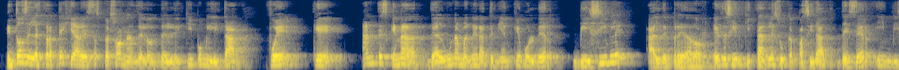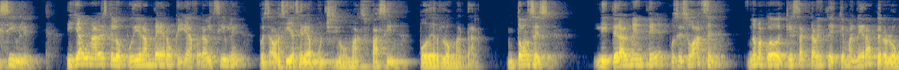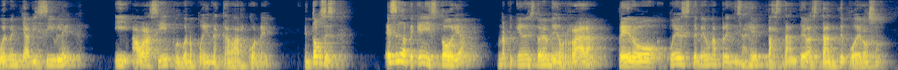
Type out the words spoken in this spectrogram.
Entonces la estrategia de estas personas, de del equipo militar, fue que antes que nada, de alguna manera, tenían que volver visible al depredador, es decir, quitarle su capacidad de ser invisible. Y ya una vez que lo pudieran ver o que ya fuera visible, pues ahora sí ya sería muchísimo más fácil poderlo matar. Entonces, literalmente, pues eso hacen. No me acuerdo de qué exactamente, de qué manera, pero lo vuelven ya visible y ahora sí, pues bueno, pueden acabar con él. Entonces, esa es la pequeña historia, una pequeña historia medio rara, pero puedes tener un aprendizaje bastante, bastante poderoso.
